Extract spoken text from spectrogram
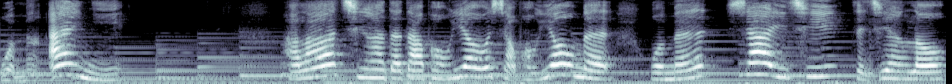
我们爱你。好啦，亲爱的大朋友、小朋友们，我们下一期再见喽！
